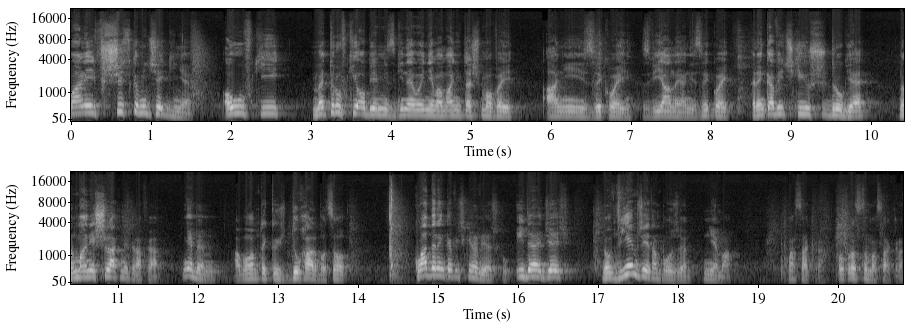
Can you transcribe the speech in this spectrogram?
Normalnie wszystko mi dzisiaj ginie. Ołówki, metrówki obie mi zginęły, nie mam ani taśmowej, ani zwykłej, zwijanej, ani zwykłej. Rękawiczki już drugie. Normalnie szlak mnie trafia. Nie wiem, albo mam tu jakiegoś ducha, albo co. Kładę rękawiczki na wierzchu, idę gdzieś, no wiem, że je tam położyłem. Nie ma. Masakra, po prostu masakra.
